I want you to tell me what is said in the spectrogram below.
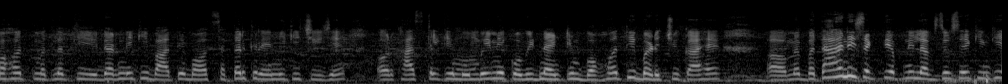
बहुत मतलब कि डरने की बातें बहुत सतर्क रहने की चीज़ और ख़ास करके मुंबई में कोविड नाइन्टीन बहुत ही बढ़ चुका है। आ, मैं बता नहीं सकती अपने लफ्ज़ों से क्योंकि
